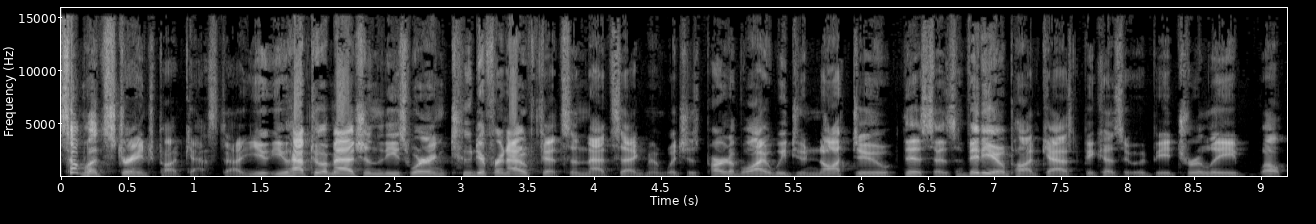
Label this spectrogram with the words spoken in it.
somewhat strange podcast. Uh, you you have to imagine that he's wearing two different outfits in that segment, which is part of why we do not do this as a video podcast because it would be truly well,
